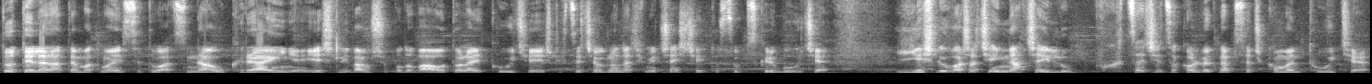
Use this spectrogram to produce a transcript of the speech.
to tyle na temat mojej sytuacji na Ukrainie. Jeśli Wam się podobało, to lajkujcie. Jeśli chcecie oglądać mnie częściej, to subskrybujcie. Jeśli uważacie inaczej lub chcecie cokolwiek napisać, komentujcie.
